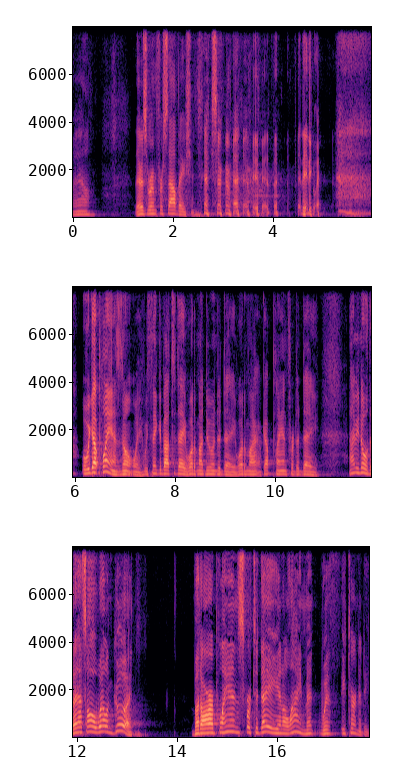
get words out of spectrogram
Well, there's room for salvation. but, anyway. Well, we got plans, don't we? We think about today. What am I doing today? What am I I've got planned for today? I mean, know that's all well and good. But are our plans for today in alignment with eternity?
